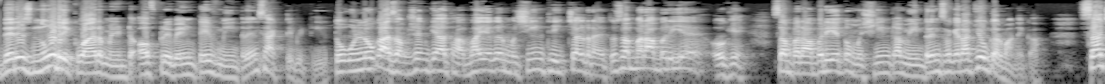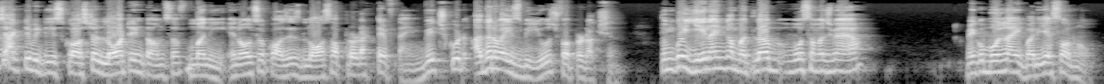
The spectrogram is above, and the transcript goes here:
there is no requirement of preventive maintenance activity तो उन लोगों का असम्पशन क्या था? भाई अगर मशीन ठीक चल रहा है तो सब बराबर ही। है ओके okay, सब बराबर ही है तो मशीन का मेंटेनेंस वगैरह क्यों करवाने का? Such activities cost a lot in terms of money and also causes loss of productive time which could otherwise be use for production तुमको ये लाइन का मतलब वो समझ में आया? मेरे को बोलना एक बार येस और नो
